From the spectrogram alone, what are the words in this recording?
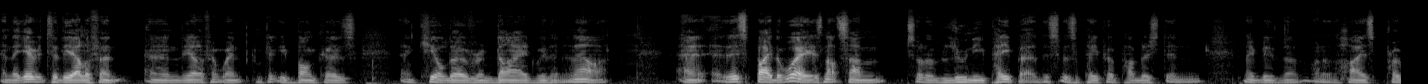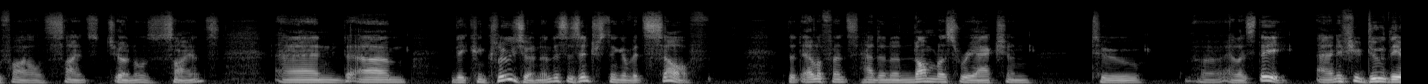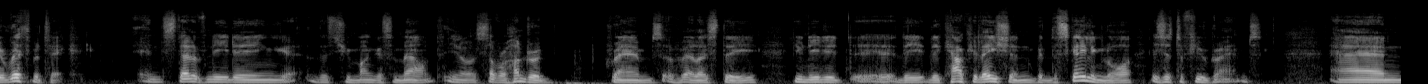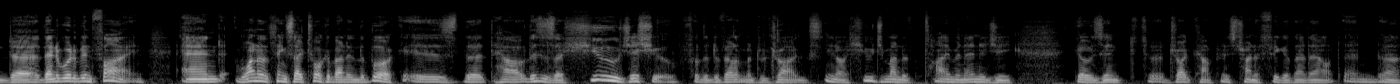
And they gave it to the elephant, and the elephant went completely bonkers and keeled over and died within an hour. And this, by the way, is not some sort of loony paper. This was a paper published in maybe the, one of the highest profile science journals, Science. And um, the conclusion, and this is interesting of itself, that elephants had an anomalous reaction to uh, LSD. And if you do the arithmetic, instead of needing this humongous amount, you know, several hundred grams of LSD, you needed uh, the the calculation with the scaling law is just a few grams, and uh, then it would have been fine. And one of the things I talk about in the book is that how this is a huge issue for the development of drugs. You know, a huge amount of time and energy goes into drug companies trying to figure that out, and uh,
